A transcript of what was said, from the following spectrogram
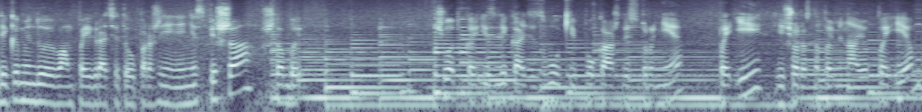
Рекомендую вам поиграть это упражнение не спеша, чтобы четко извлекать звуки по каждой струне. ПИ, еще раз напоминаю, ПМ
